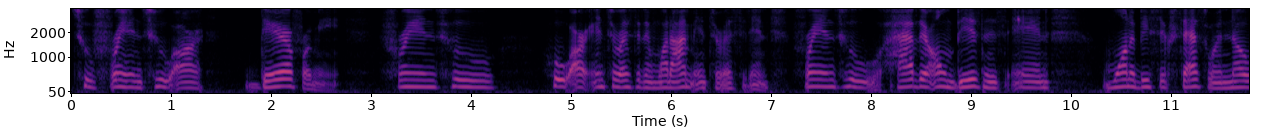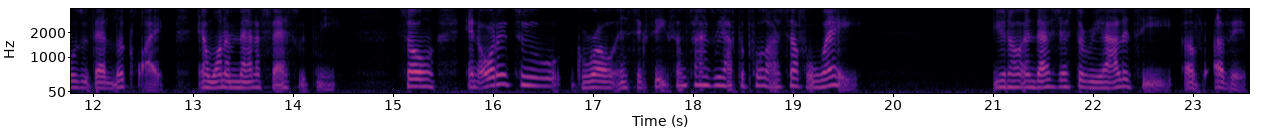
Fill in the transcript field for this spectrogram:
to friends who are there for me friends who who are interested in what i'm interested in friends who have their own business and want to be successful and knows what that look like and want to manifest with me. So, in order to grow and succeed, sometimes we have to pull ourselves away. You know, and that's just the reality of of it.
